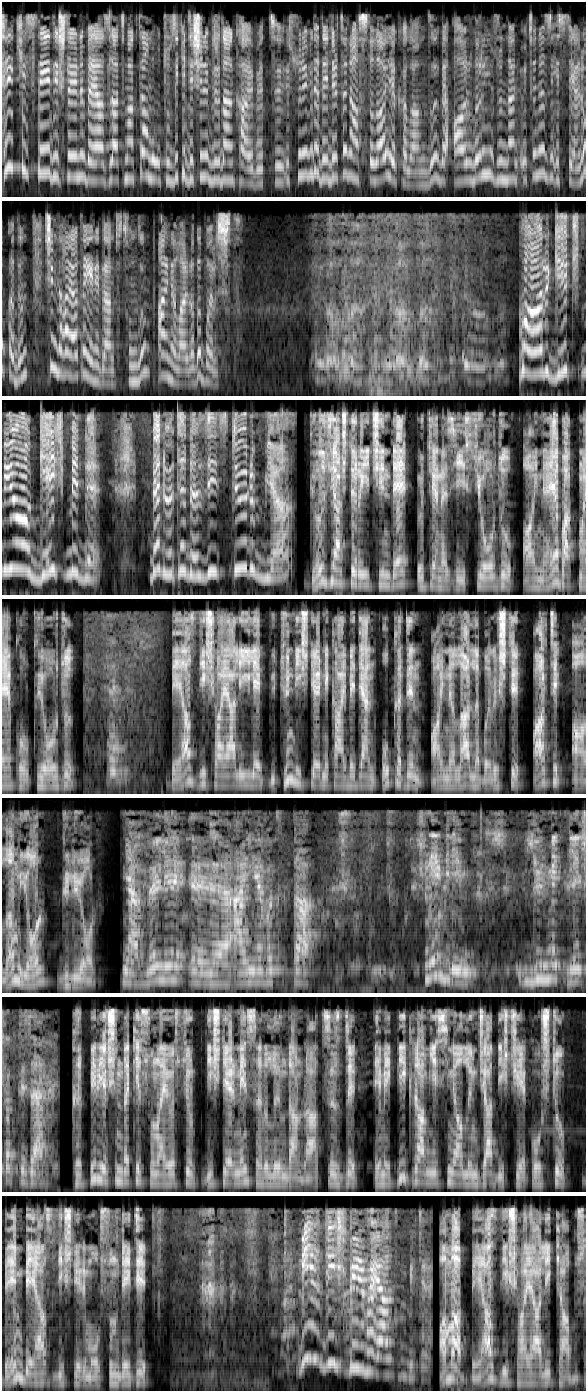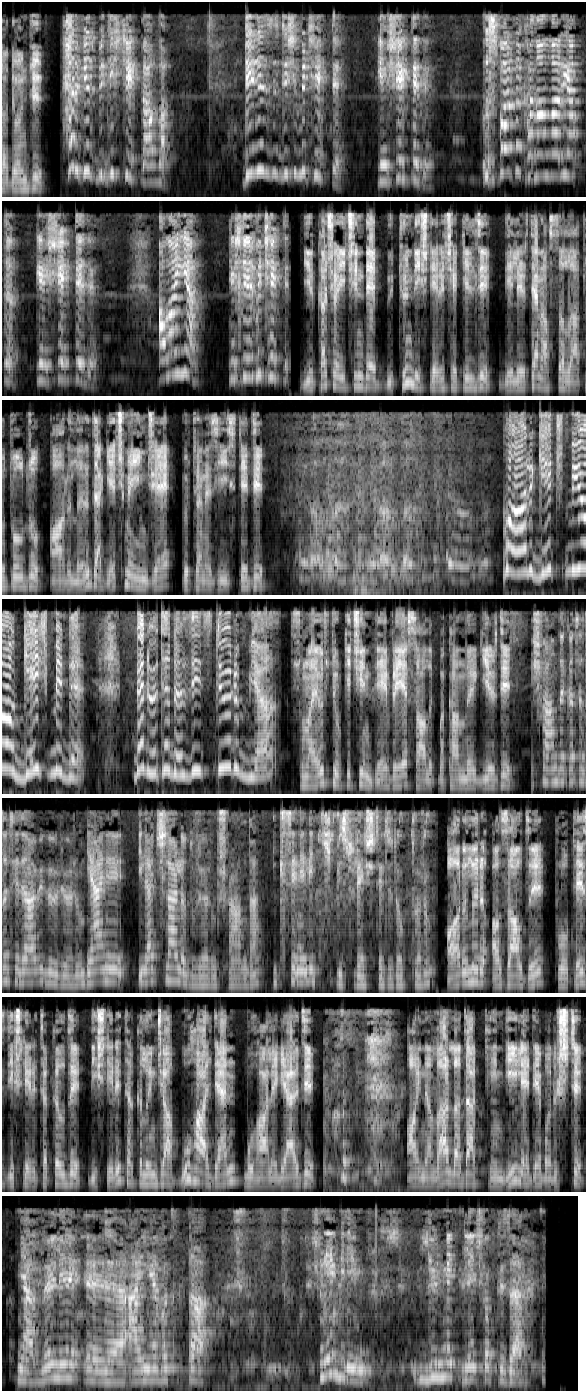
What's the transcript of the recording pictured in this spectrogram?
Tek isteği dişlerini beyazlatmakta ama 32 dişini birden kaybetti. Üstüne bir de delirten hastalığa yakalandı ve ağrıları yüzünden ötenazi isteyen o kadın şimdi hayata yeniden tutundu. Aynalarla da barıştı. Ama ağrı geçmiyor, geçmedi. Ben ötenazi istiyorum ya. Gözyaşları içinde ötenazi istiyordu. Aynaya bakmaya korkuyordu. Beyaz diş hayaliyle bütün dişlerini kaybeden o kadın aynalarla barıştı. Artık ağlamıyor, gülüyor. Ya böyle e, aynaya bakıp da ne bileyim gülmek bile çok güzel. 41 yaşındaki Sunay Öztürk dişlerinin sarılığından rahatsızdı. Emekli ikramiyesini alınca dişçiye koştu. Bembeyaz dişlerim olsun dedi. Bir diş benim hayatımı bitirer. Ama beyaz diş hayali kabusa döndü. Diş çekti abla. Denizli dişimi çekti. Geçecek dedi. Isparta kanallar yaptı. Geçecek dedi. Alanya dişlerimi çekti. Birkaç ay içinde bütün dişleri çekildi. Delirten hastalığa tutuldu. Ağrıları da geçmeyince ötenazi istedi. Ağrı geçmiyor, geçmedi. Ben ötenazi istiyorum ya. Sunay Öztürk için devreye Sağlık Bakanlığı girdi. Şu anda GATA'da tedavi görüyorum. Yani ilaçlarla duruyorum şu anda. İki senelik bir süreç dedi doktorum. Ağrıları azaldı, protez dişleri takıldı. Dişleri takılınca bu halden bu hale geldi. Aynalarla da kendiyle de barıştı. Ya böyle e, aynaya bakıp da ne bileyim gülmek bile çok güzel.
